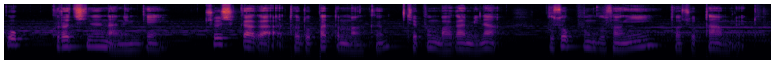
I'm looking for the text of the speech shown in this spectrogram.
꼭 그렇지는 않은 게 출시가가 더 높았던 만큼 제품 마감이나 부속품 구성이 더 좋다 아무래도.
